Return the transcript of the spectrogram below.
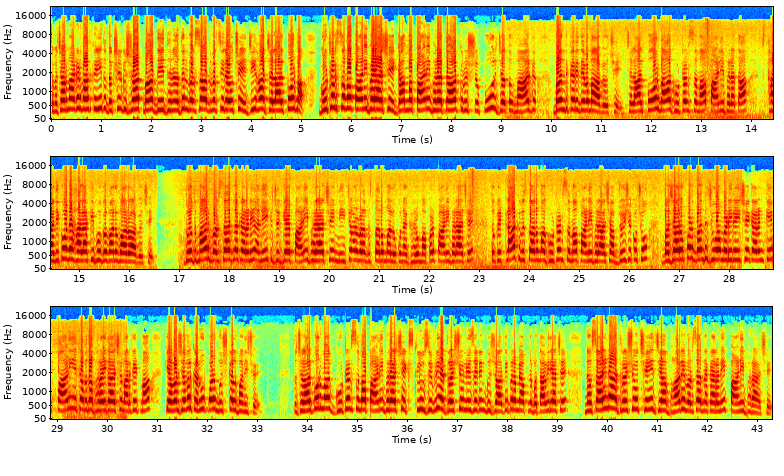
સમાચારમાં આગળ વાત કરીએ તો દક્ષિણ ગુજરાતમાં દે ધનાધન વરસાદ વરસી રહ્યો છે. જી હા, જલાલપોરમાં ગોઠણસમાં પાણી ભરાય છે. ગામમાં પાણી ભરાતા કૃષ્ણપુર જતો માર્ગ બંધ કરી દેવામાં આવ્યો છે. જલાલપોરમાં ઘોટણસમાં પાણી ભરાતા સ્થાનિકોને હાલાકી ભોગવવાનો વારો આવ્યો છે. ધોધમાર વરસાદના કારણે અનેક જગ્યાએ પાણી ભરાયા છે. નીચાણવાળા વિસ્તારોમાં લોકોના ઘરોમાં પણ પાણી ભરાયા છે. તો કેટલાક વિસ્તારોમાં ઘૂંટણસમાં પાણી ભરાયા છે. આપ જોઈ શકો છો, બજારો પણ બંધ જોવા મળી રહી છે, કારણ કે પાણી એટલા બધા ભરાઈ ગયા છે માર્કેટમાં કે અવરજવર કરવું પણ મુશ્કેલ બની છે. તો જલાલપુરમાં ઘૂંટણસમાં પાણી ભરાયા છે. એક્સક્લુઝિવલી આ દ્રશ્યો ન્યૂઝ એટીન ગુજરાતી પર અમે આપને બતાવી રહ્યા છે. નવસારીના આ દ્રશ્યો છે, જ્યાં ભારે વરસાદના કારણે પાણી ભરાયા છે.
